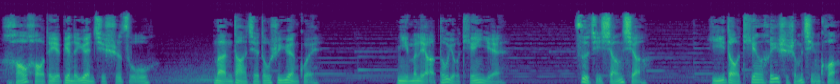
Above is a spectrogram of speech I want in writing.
好好的也变得怨气十足，满大街都是怨鬼。你们俩都有天眼，自己想想，一到天黑是什么情况？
